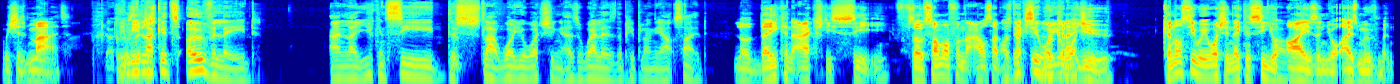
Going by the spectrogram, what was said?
which is mad. You mean like it's overlaid, and like you can see this like what you're watching as well as the people on the outside. No, they can actually see. So someone from the oh, outside Oh, perspective looking at you cannot see what you're watching. They can see your Oh. eyes and your eyes movement.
